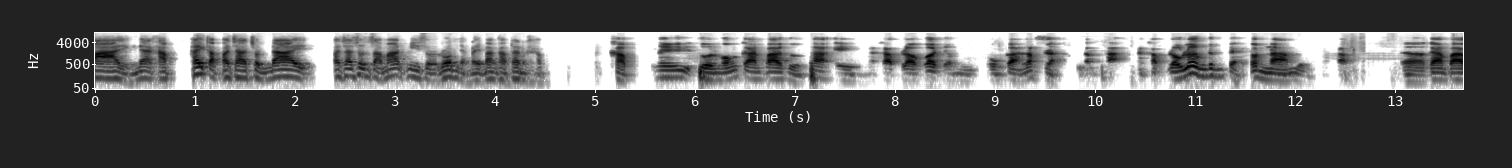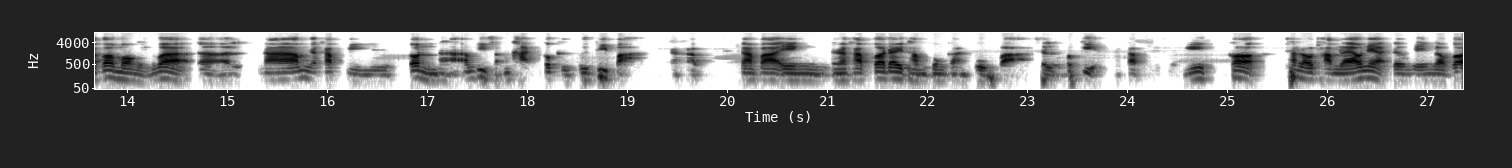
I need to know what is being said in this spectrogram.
ปาอย่างเนี้ยครับให้กับประชาชนได้ประชาชนสามารถมีส่วนร่วมอย่างไรบ้างครับท่านครับ ครับในส่วนของการปลาส่วนภาคเองนะครับ เราก็จะมีโครงการลักษณะต่างๆนะครับ เราเริ่มตั้งแต่ต้นน้ำเลยนะครับการปลาก็มองเห็นว่าน้ำนะครับมีต้นน้ำที่สำคัญก็คือพื้นที่ป่านะครับ การปลาเองนะครับก็ได้ทำโครงการปลูกป่าเฉลิมพระเกียรตินะครับอย่างนี้ก็ถ้าเราทำแล้วเนี่ยเดิมเองเราก็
